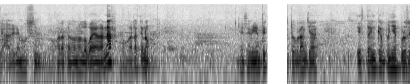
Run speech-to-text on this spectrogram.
Ya veremos si ojalá que no nos lo vaya a ganar, ojalá que no. Es evidente que Neto Brown ya está en campaña procesal.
